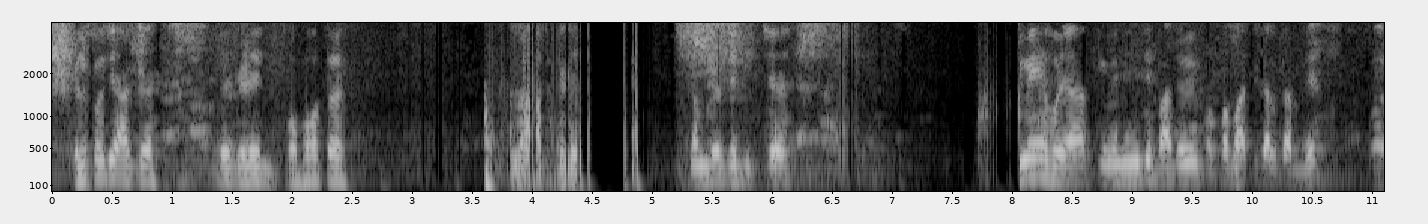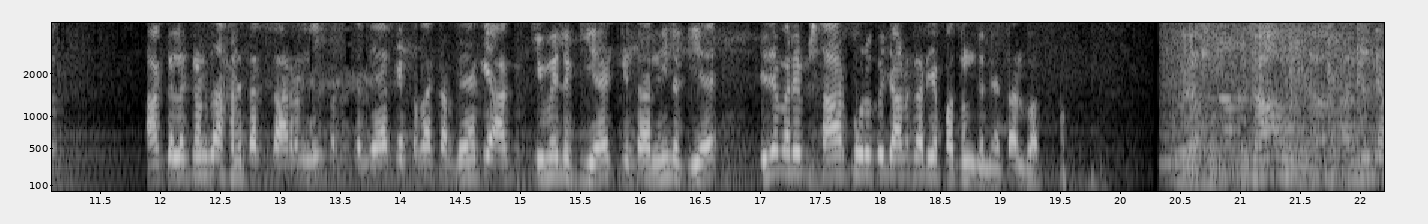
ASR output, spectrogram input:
ਬਿਲਕੁਲ ਜੀ, ਅੱਗ ਦੇ ਜਿਹੜੇ ਬਹੁਤ ਕਮਰੇ ਦੇ ਵਿੱਚ ਕਿਵੇਂ ਹੋਇਆ, ਕਿਵੇਂ ਨਹੀਂ, ਤੇ ਬਾਅਦ ਵਿੱਚ ਆਪਾਂ ਬਾਅਦ ਚ ਗੱਲ ਕਰਦੇ ਅੱਗ ਲੱਗਣ ਦਾ ਹਾਲੇ ਤੱਕ ਕਾਰਨ ਨਹੀਂ ਪਤਾ ਚੱਲਿਆ ਕਿ ਪਤਾ ਕਰਦੇ ਹਾਂ ਕਿ ਅੱਗ ਕਿਵੇਂ ਲੱਗੀ ਹੈ, ਕਿੱਦਾਂ ਨਹੀਂ ਲੱਗੀ ਹੈ। ਇਹਦੇ ਬਾਰੇ ਵਿਸਥਾਰਪੂਰਵਕ ਜਾਣਕਾਰੀ ਆਪਾਂ ਤੁਹਾਨੂੰ ਦਿੰਦੇ ਹਾਂ। ਧੰਨਵਾਦ। ਹੋਇਆ ਹੁਣ ਬਚਾਅ ਹੋ ਗਿਆ ਅੰਦਰ ਕਿਆ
